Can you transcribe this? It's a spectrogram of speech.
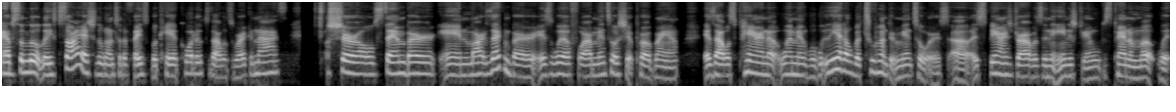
Absolutely. So, I actually went to the Facebook headquarters because I was recognized Sheryl Sandberg and Mark Zuckerberg as well for our mentorship program. As I was pairing up women, we had over 200 mentors, uh, experienced drivers in the industry, and we was pairing them up with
